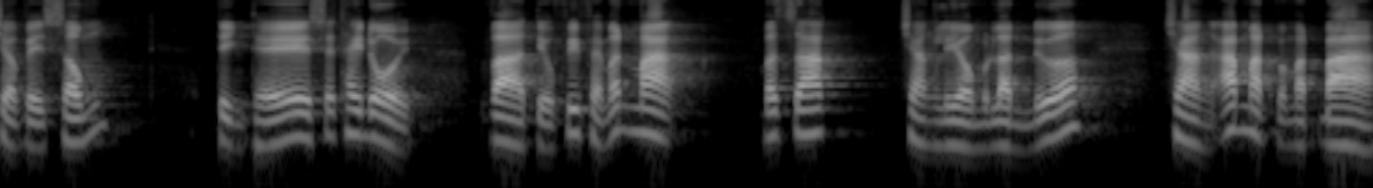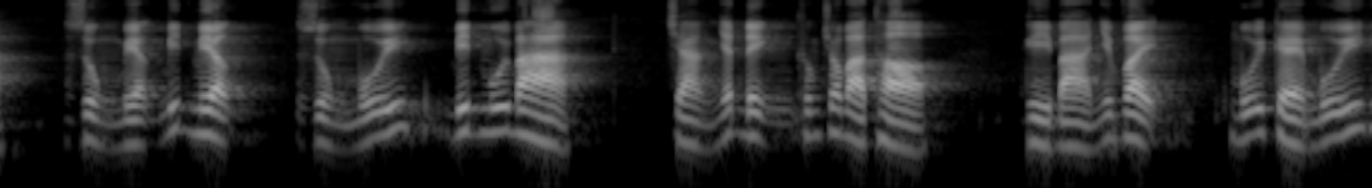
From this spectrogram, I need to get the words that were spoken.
trở về sống. Tình thế sẽ thay đổi và Tiểu Phi phải mất mạng. Bất giác, chàng liều một lần nữa. Chàng áp mặt vào mặt bà, dùng miệng bít miệng, dùng mũi bít mũi bà. Chàng nhất định không cho bà thở Ghi bà như vậy Mũi kề mũi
